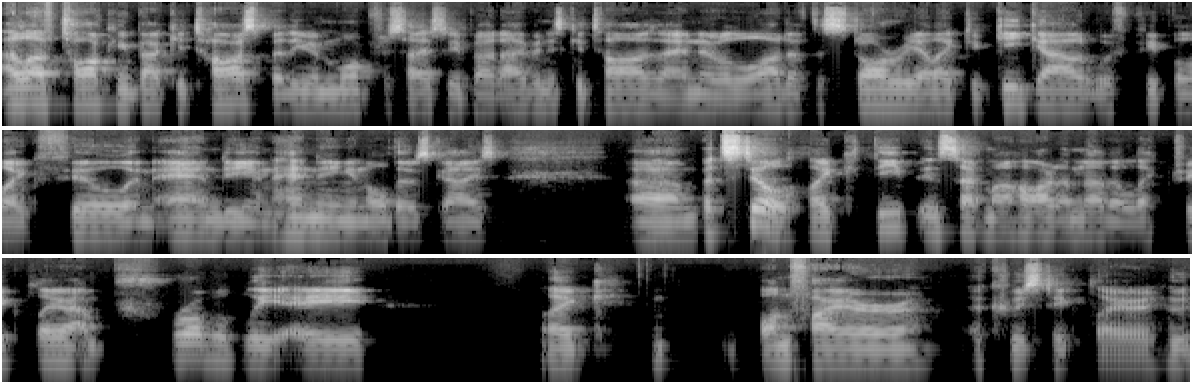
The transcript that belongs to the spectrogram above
I love talking about guitars, but even more precisely about Ibanez guitars. I know a lot of the story. I like to geek out with people like Phil and Andy and Henning and all those guys. Um, but still, like deep inside my heart, I'm not an electric player. I'm probably a like bonfire acoustic player who,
